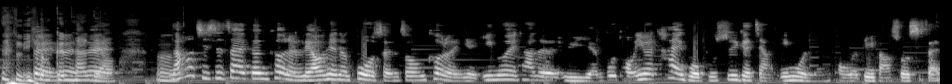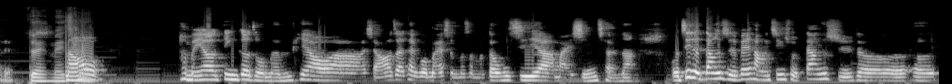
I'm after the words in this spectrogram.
但你又跟他聊。嗯。然后其实，在跟客人聊天的过程中，客人也因为他的语言不通，因为泰国不是一个讲英文能通的地方，说实在的，对，没错。然后。他们要订各种门票啊，想要在泰国买什么什么东西啊，买行程啊。我记得当时非常清楚，当时的呃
